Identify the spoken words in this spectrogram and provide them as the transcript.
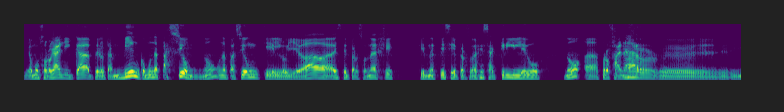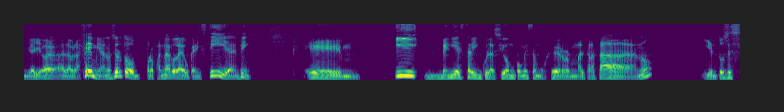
digamos, orgánica, pero también como una pasión, ¿no? Una pasión que lo llevaba a este personaje, que era una especie de personaje sacrílego, ¿no? A profanar eh, y a llevar a la blasfemia, ¿no es cierto? Profanar la Eucaristía, en fin. y venía esta vinculación con esta mujer maltratada, ¿no? Y entonces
